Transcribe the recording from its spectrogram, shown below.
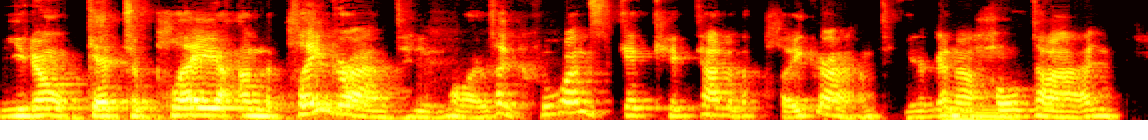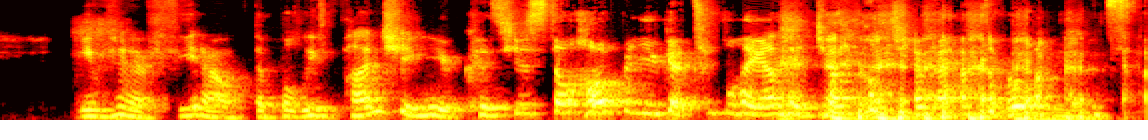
you don't get to play on the playground anymore. Like who wants to get kicked out of the playground? You're gonna Mhm. hold on. Even if you know the bully's punching you, because you're still hoping you get to play on the jungle gym afterwards.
